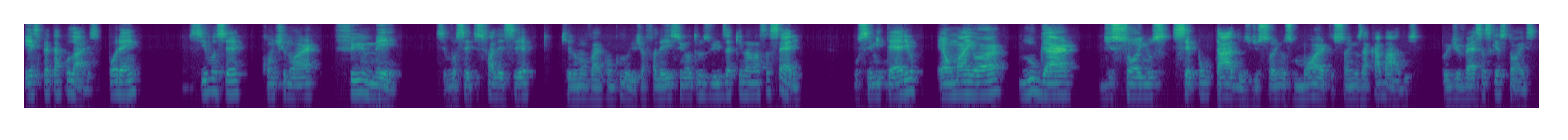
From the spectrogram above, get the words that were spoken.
espetaculares. Porém, se você continuar firme, se você desfalecer, aquilo não vai concluir. Já falei isso em outros vídeos aqui na nossa série. O cemitério é o maior lugar de sonhos sepultados, de sonhos mortos, sonhos acabados, por diversas questões.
